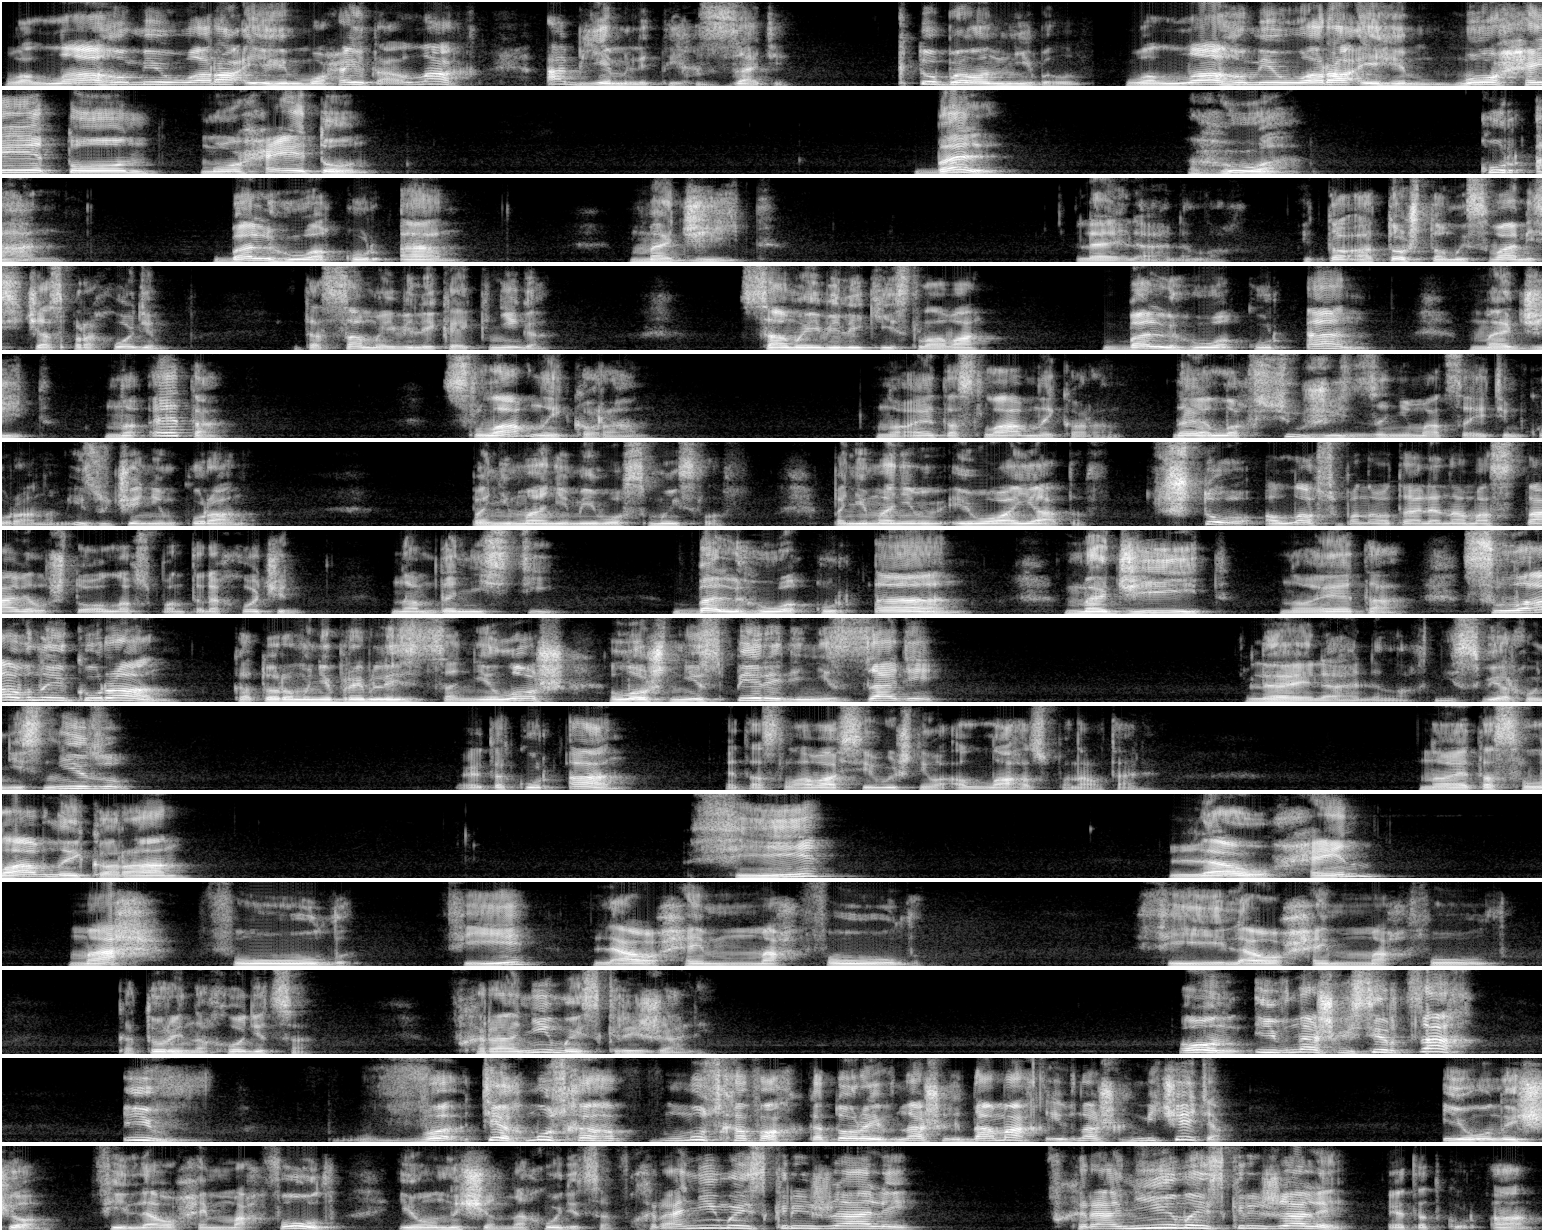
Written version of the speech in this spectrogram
Валлаху ми вараихим мухит. Аллах объемлет их сзади. Кто бы он ни был. Валлаху ми вараихим мухитун. Мухитун. Баль хуа Кур'ан. Баль хуа Кур'ан. Маджид. Ля иляха Аллах. А то, что мы с вами сейчас проходим, это самая великая книга, самые великие слова. Баль хуа Кур'ан. Маджид. Но это славный Коран. Но это славный Коран. Дай Аллах всю жизнь заниматься этим Кораном, изучением Корана пониманием его смыслов, пониманием его аятов. Что Аллах Субхану Тааля нам оставил, что Аллах Субхану Тааля хочет нам донести. Бальгуа Кур'ан, Маджид, но это славный Куран, к которому не приблизится ни ложь, ложь ни спереди, ни сзади, ля иля ни сверху, ни снизу. Это Кур'ан, это слова Всевышнего Аллаха Субхану Но это славный Коран. Фи ляухин махфуд. Фи ляухин махфуд. Фи ляухин махфуд который находится в хранимой скрижали. Он и в наших сердцах, и в, в тех мусхафах, мусхафах, которые в наших домах и в наших мечетях. И он еще филяухим махфуд, и он еще находится в хранимой скрижали, в хранимой скрижали этот Коран,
